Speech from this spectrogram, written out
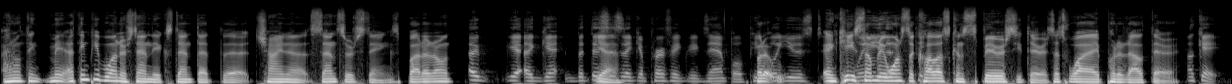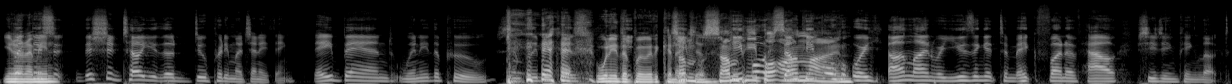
I don't think, I think people understand the extent that the China censors things, but I don't. Uh, yeah, again, but this Yeah. is like a perfect example. People it- used In case somebody the wants to call us conspiracy theorists, that's why I put it out there. Okay, You know what I this, mean? This should tell you they'll do pretty much anything. They banned Winnie the Pooh simply because Winnie the Pe- Pooh with the some connection. some people, some online. people were online were using it to make fun of how Xi Jinping looked.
